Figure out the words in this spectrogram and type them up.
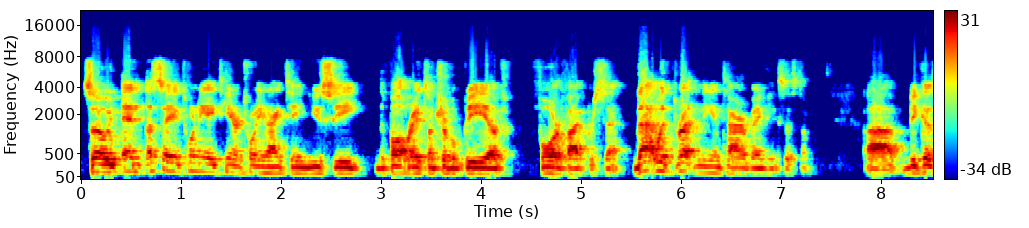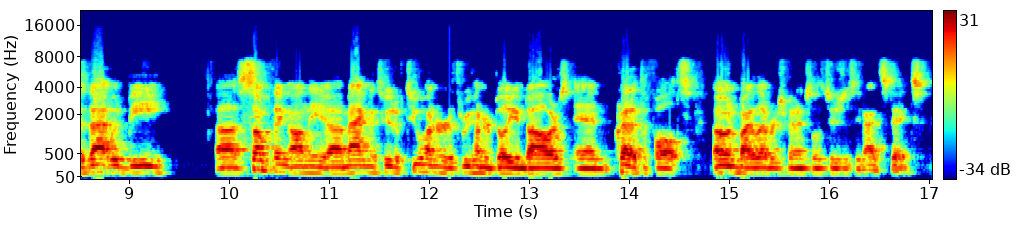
So, and let's say in 2018 or 2019, you see default rates on triple B of four or five percent. That would threaten the entire banking system uh, because that would be uh, something on the uh, magnitude of 200 or 300 billion dollars in credit defaults owned by leveraged financial institutions in the United States.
